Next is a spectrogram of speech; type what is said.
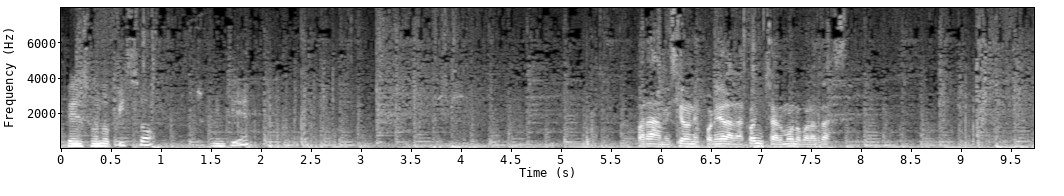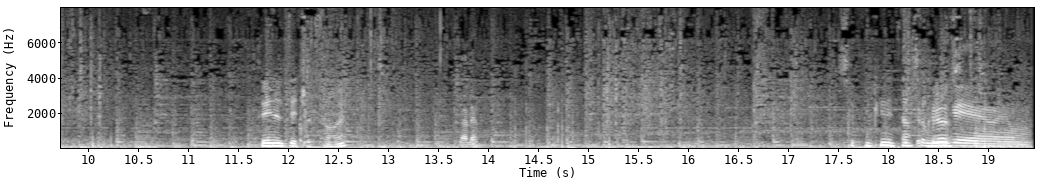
Estoy en el segundo piso. Yo limpié. Pará, me hicieron exponer a la concha del mono para atrás. Estoy en el techo yo, eh. Dale. No sé con quién están Yo creo que. em,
